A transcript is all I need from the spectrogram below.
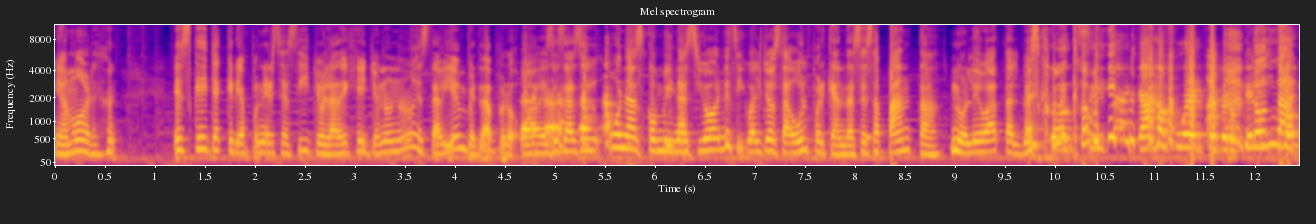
mi amor, es que ella quería ponerse así, yo la dejé, yo no, no, está bien, ¿verdad? Pero a veces hacen unas combinaciones, igual yo, Saúl, porque andas esa panta, no le va tal vez con la caja fuerte, pero qué total,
